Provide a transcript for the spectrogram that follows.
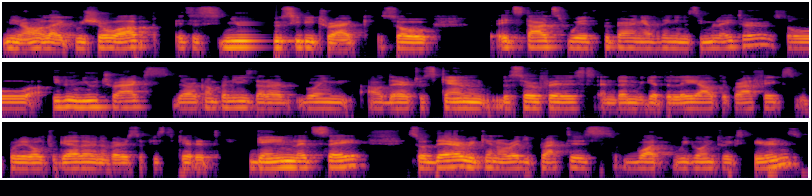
you know like we show up it's a new city track so it starts with preparing everything in the simulator so even new tracks there are companies that are going out there to scan the surface and then we get the layout the graphics we put it all together in a very sophisticated game, let's say. So there we can already practice what we're going to experience.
